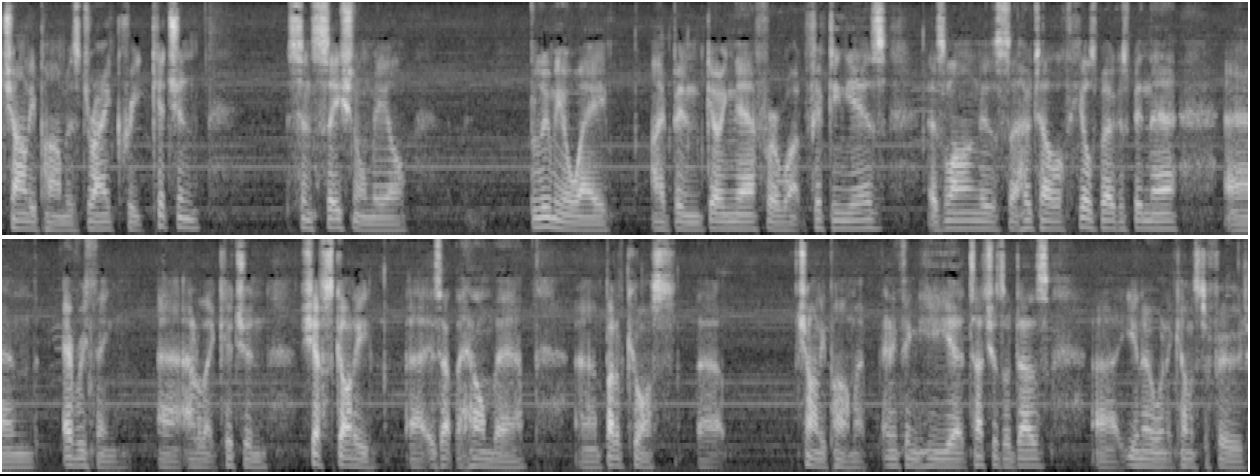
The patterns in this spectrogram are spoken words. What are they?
Charlie Palmer's Dry Creek Kitchen. Sensational meal, blew me away. I've been going there for what 15 years, as long as uh, Hotel Healdsburg has been there, and everything uh, out of that kitchen. Chef Scotty uh, is at the helm there, uh, but of course, uh, Charlie Palmer. Anything he uh, touches or does, you know, when it comes to food,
